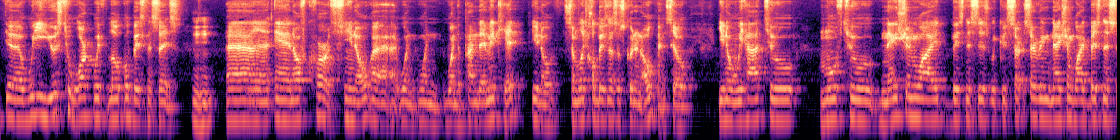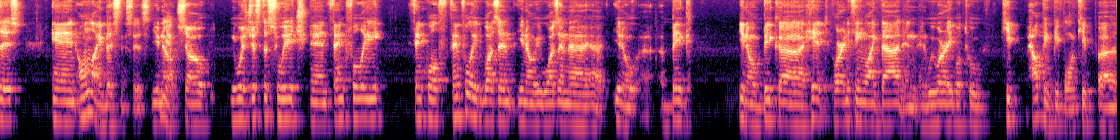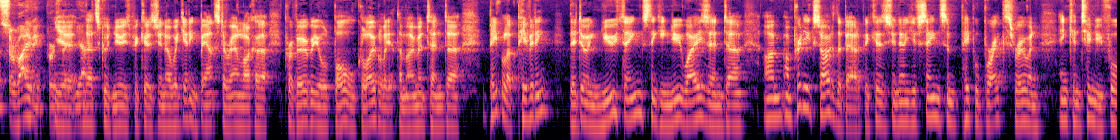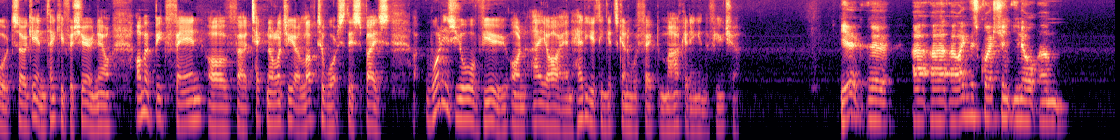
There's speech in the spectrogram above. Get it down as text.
uh, we used to work with local businesses, mm-hmm. uh, and of course, you know, uh, when when when the pandemic hit, you know, some local businesses couldn't open, so you know, we had to move to nationwide businesses. We could start serving nationwide businesses and online businesses. You know, yeah. so it was just a switch, and thankfully, think well, thankfully, it wasn't you know, it wasn't a you know a big you know big uh, hit or anything like that, and, and we were able to keep helping people and keep uh, surviving. Per yeah, yeah, that's good news because you know we're getting bounced around like a proverbial ball globally at the moment, and uh, people are pivoting they're doing new things, thinking new ways, and uh, I'm, I'm pretty excited about it because you know you've seen some people break through and and continue forward. So again, thank you for sharing. Now, I'm a big fan of uh, technology. I love to watch this space. What is your view on AI, and how do you think it's going to affect marketing in the future? Yeah, uh, I, I, like this question. You know, um,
